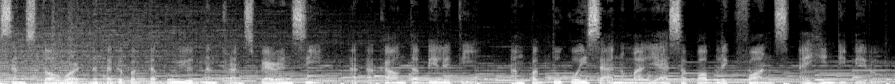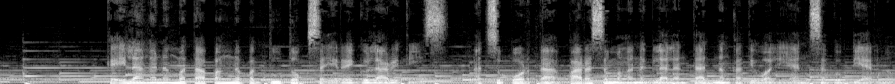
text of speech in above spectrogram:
isang stalwart na tagapagtaguyod ng transparency at accountability, ang pagtukoy sa anomalya sa public funds ay hindi biro. Kailangan ng matapang na pagtutok sa irregularities at suporta para sa mga naglalantad ng katiwalian sa gobyerno.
